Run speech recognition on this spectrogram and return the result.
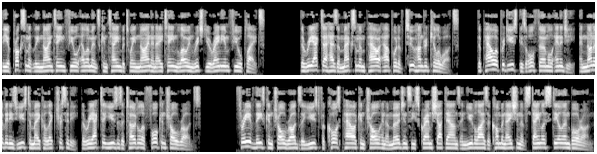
The approximately 19 fuel elements contain between 9 and 18 low-enriched uranium fuel plates. The reactor has a maximum power output of 200 kilowatts. The power produced is all thermal energy, and none of it is used to make electricity. The reactor uses a total of four control rods. Three of these control rods are used for coarse power control and emergency scram shutdowns and utilize a combination of stainless steel and boron.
